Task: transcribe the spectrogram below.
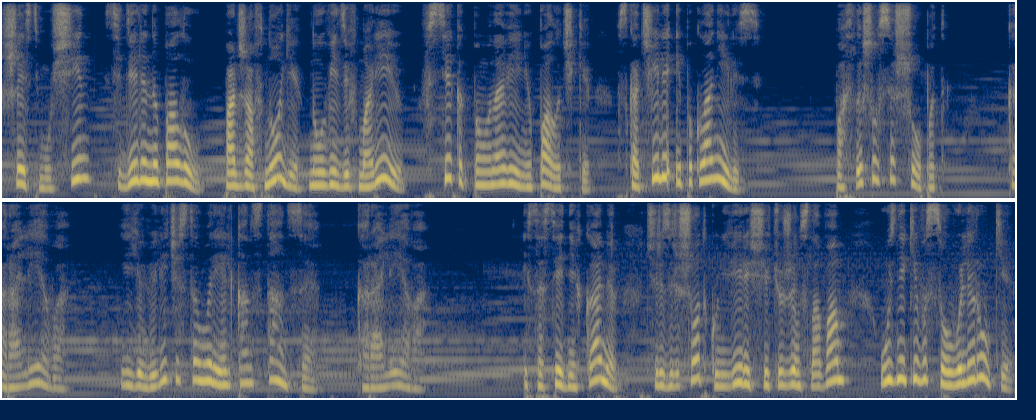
Шесть мужчин сидели на полу, поджав ноги, но увидев Марию, все, как по мановению палочки, вскочили и поклонились. Послышался шепот. «Королева! Ее Величество Мариэль Констанция! Королева!» Из соседних камер, через решетку, не верящие чужим словам, узники высовывали руки.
